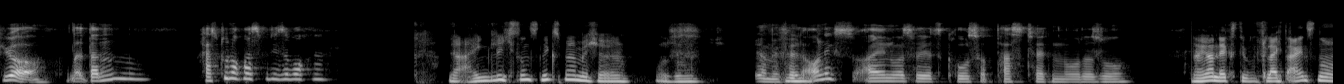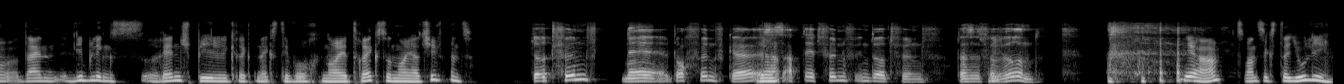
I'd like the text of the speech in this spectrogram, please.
Ja, dann hast du noch was für diese Woche? Ja, eigentlich sonst nichts mehr, Michael. Also, ja, mir fällt hm. auch nichts ein, was wir jetzt groß verpasst hätten oder so. Naja, nächste, vielleicht eins nur. Dein Lieblingsrennspiel kriegt nächste Woche neue Tracks und neue Achievements. Dirt 5, nee, doch 5, gell? Ja. Es ist Update 5 in Dirt 5. Das ist verwirrend. Ja, 20. Juli.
